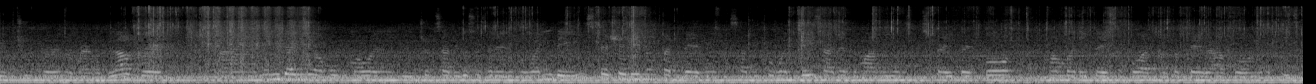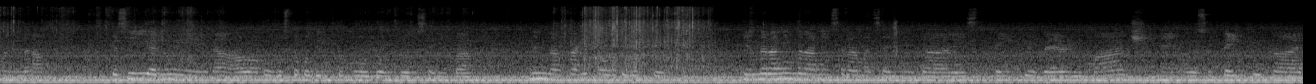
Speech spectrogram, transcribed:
YouTuber, mga vlogger. Uh, Nanggan niyo ako gumawa ng YouTube. Sabi ko sa sarili ko one day, especially nung pandemic, sabi ko one day sana dumami yung subscriber ko, mamonetize ako at magkapera ako. At least man lang. Kasi ano eh, naawa ko, gusto ko din tumulong doon sa iba. Yun lang, kahit auto-auto. Yun, maraming maraming salamat sa inyo guys. Thank you very much. And also thank you God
